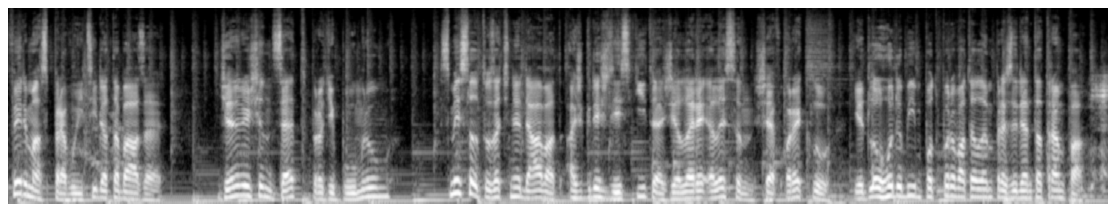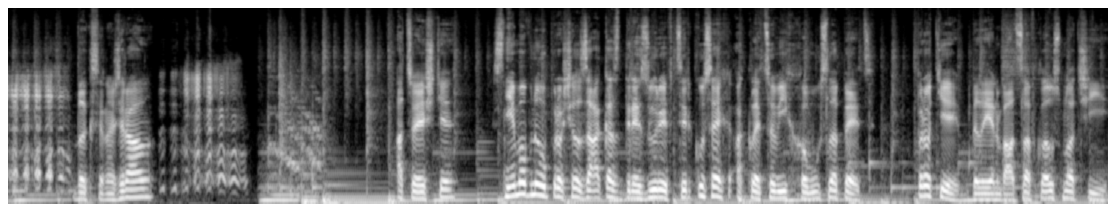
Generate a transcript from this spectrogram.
firma spravující databáze. Generation Z proti Boomroom? Smysl to začne dávat, až když zjistíte, že Larry Ellison, šéf Oraclu, je dlouhodobým podporovatelem prezidenta Trumpa. Vlk se nažral? A co ještě? Sněmovnou prošel zákaz drezury v cirkusech a klecových chovů slepic. Proti byl jen Václav Klaus mladší.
